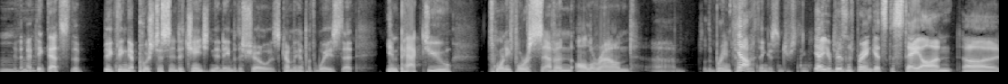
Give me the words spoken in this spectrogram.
Mm-hmm. I think that's the big thing that pushed us into changing the name of the show is coming up with ways that impact you twenty four seven all around. Um, so the brain filter Yeah. thing is interesting. Yeah, your business brain gets to stay on, uh,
